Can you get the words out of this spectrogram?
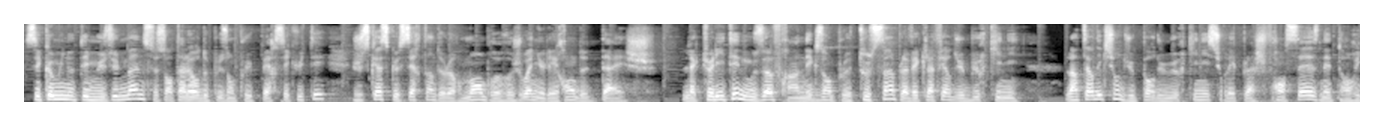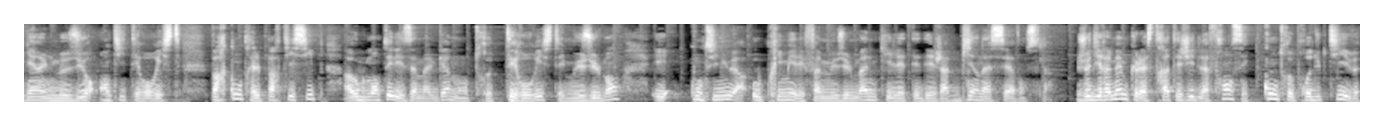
Ces communautés musulmanes se sentent alors de plus en plus persécutées jusqu'à ce que certains de leurs membres rejoignent les rangs de Daesh. L'actualité nous offre un exemple tout simple avec l'affaire du Burkini. L'interdiction du port du burkini sur les plages françaises n'est en rien une mesure antiterroriste. Par contre, elle participe à augmenter les amalgames entre terroristes et musulmans et continue à opprimer les femmes musulmanes qui l'étaient déjà bien assez avant cela. Je dirais même que la stratégie de la France est contre-productive,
